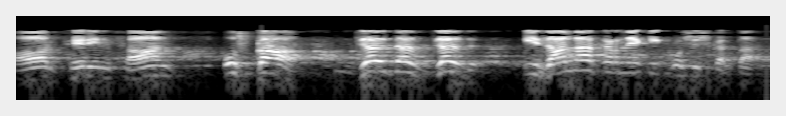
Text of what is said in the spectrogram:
اور پھر انسان اس کا جلد از جلد ازالہ کرنے کی کوشش کرتا ہے۔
